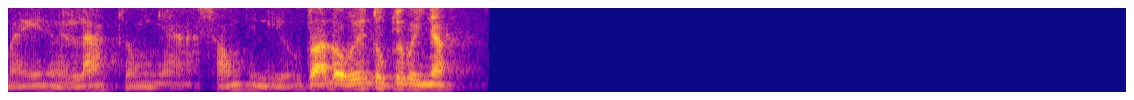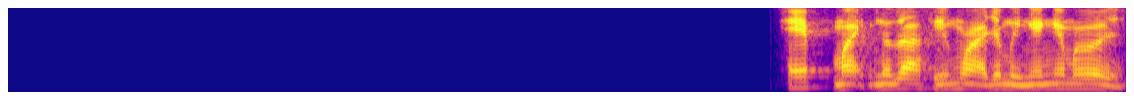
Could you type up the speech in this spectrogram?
Cái máy này lag trong nhà sóng thì yếu. Tọa độ liên tục cho mình nào. Ép mạnh nó ra phía ngoài cho mình anh em ơi.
